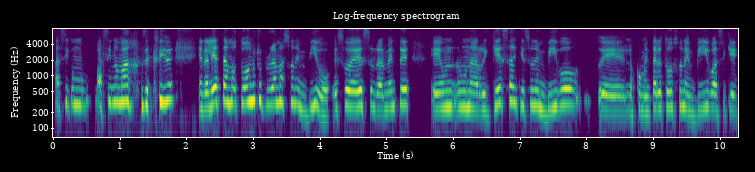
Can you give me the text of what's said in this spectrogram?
así como así nomás se escribe. En realidad estamos, todos nuestros programas son en vivo. Eso es realmente eh, una riqueza que son en vivo. Eh, los comentarios todos son en vivo, así que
